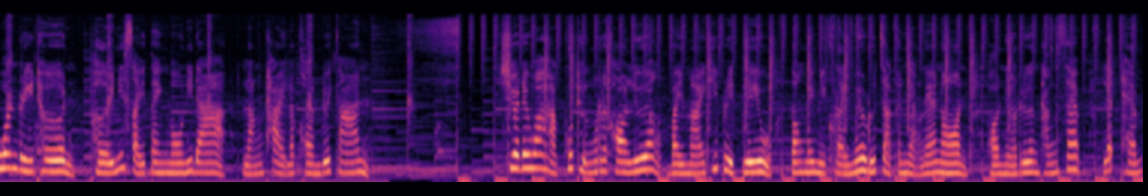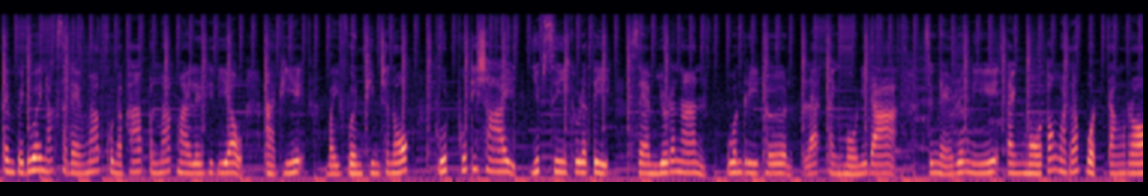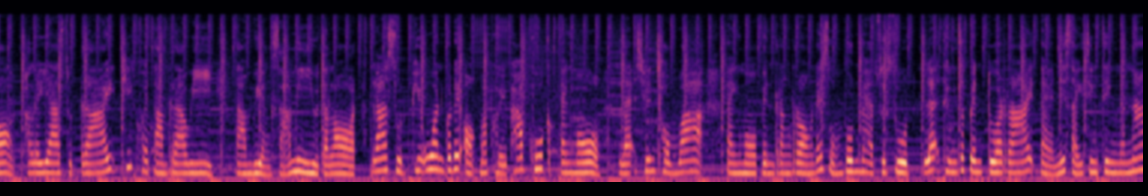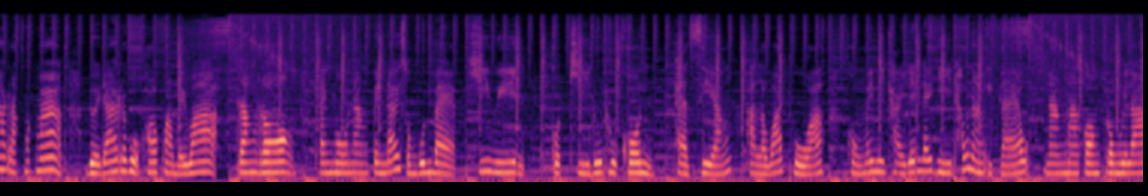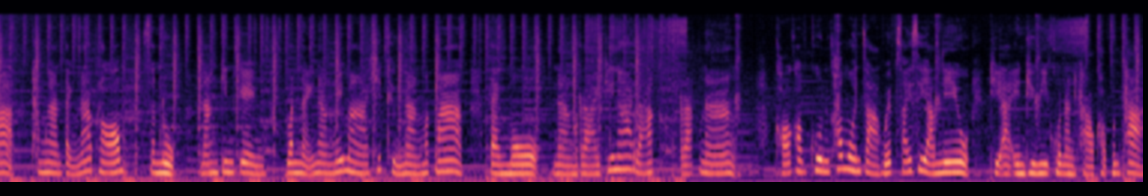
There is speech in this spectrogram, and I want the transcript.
อ้วนรีเทิร์นเผยนิสัยแตงโมนิดา หลังถ่ายละครด้วยกัน เชื่อได้ว่าหากพูดถึงละครเรื่องใบไม้ที่ปลิดปลิว ต้องไม่มีใครไม่รู้จักกันอย่างแน่นอน เพราะเนื้อเรื่องทั้งแซบและแถมเต็มไปด้วยนักแสดงมากคุณภาพกันมากมายเลยทีเดียว อาทิ ใบเฟิร์นพิมชนก พุทธพุทธิชัย ยิปซีคีรติ แซมยุรนันท์อ้วนรีเทิร์นและแตงโมนิดา ซึ่งในเรื่องนี้แตงโมต้องมารับบทดังรอง ภรรยาสุดร้ายที่คอยตามราวี ตามเหวี่ยงสามีอยู่ตลอด ล่าสุดพี่อ้วนก็ได้ออกมาเผยภาพคู่กับแตงโม และชื่นชมว่าแตงโมเป็นรังรองได้สมบูรณ์แบบสุดๆ และถึงจะเป็นตัวร้ายแต่นิสัยจริง ๆ นั้นน่ารักมากๆ โดยได้ระบุข้อความไว้ว่า รังรอง แตงโมนางเป็นได้สมบูรณ์แบบขี้วีน กดขี่ดูถูกคน ดเสียงอารวาดผัว คงไม่มีใครเล่นได้ดีเท่านางอีกแล้ว นางมากองตรงเวลาทำงานแต่งหน้าพร้อม สนุก นางกินเก่ง วันไหนนางไม่มาคิดถึงนางมากๆ แตงโม นางร้ายที่น่ารัก รักนาง ขอขอบคุณข้อมูลจากเว็บไซต์สยามนิว TRNTV คนอ่านข่าวขอบคุณค่ะ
